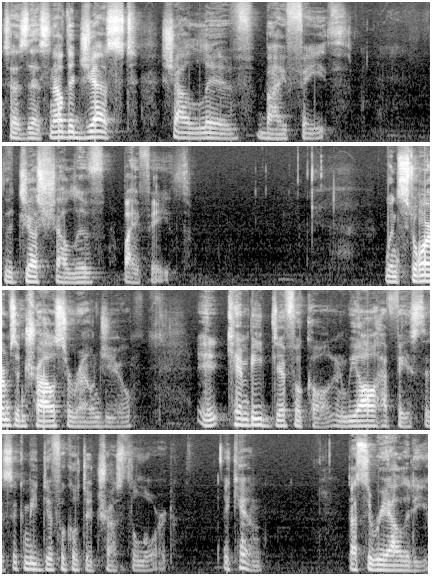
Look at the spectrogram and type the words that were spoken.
says this, "Now the just shall live by faith. The just shall live by faith. When storms and trials surround you, it can be difficult, and we all have faced this. It can be difficult to trust the Lord. It can. That's the reality.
